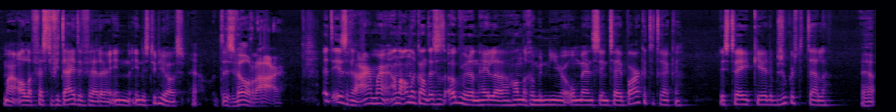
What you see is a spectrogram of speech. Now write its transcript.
Maar alle festiviteiten verder in, in de studio's. Ja, het is wel raar. Het is raar, maar aan de andere kant is het ook weer een hele handige manier om mensen in twee parken te trekken. Dus twee keer de bezoekers te tellen. Ja.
